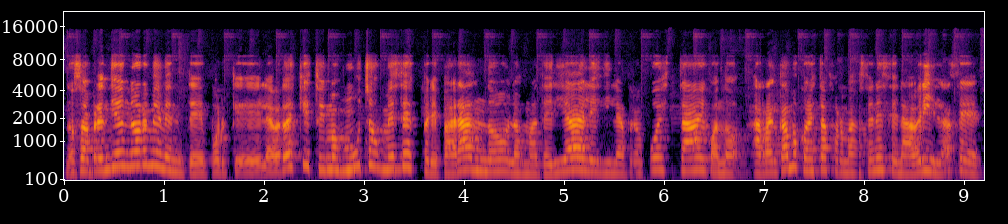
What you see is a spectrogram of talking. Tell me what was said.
Nos sorprendió enormemente porque la verdad es que estuvimos muchos meses preparando los materiales y la propuesta y cuando arrancamos con estas formaciones en abril, hace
